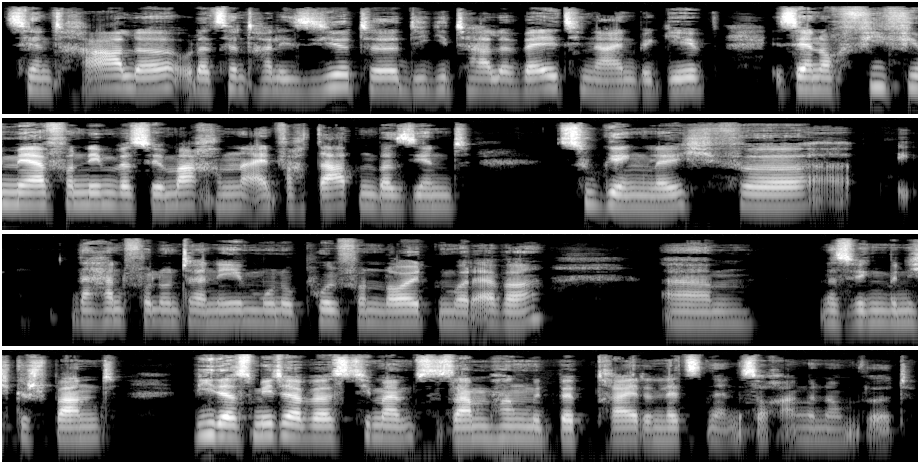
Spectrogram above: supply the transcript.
zentrale oder zentralisierte digitale Welt hineinbegebt, ist ja noch viel, viel mehr von dem, was wir machen, einfach datenbasierend zugänglich für äh, eine Handvoll Unternehmen, Monopol von Leuten, whatever. Ähm, deswegen bin ich gespannt, wie das Metaverse-Thema im Zusammenhang mit Web3 dann letzten Endes auch angenommen wird.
